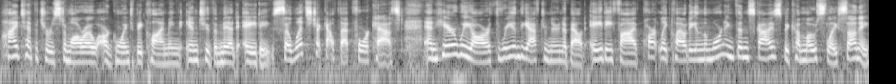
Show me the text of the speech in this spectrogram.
High temperatures tomorrow are going to be climbing into the mid 80s. So let's check out that forecast. And here we are, 3 in the afternoon, about 85, partly cloudy in the morning, then skies become mostly sunny.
